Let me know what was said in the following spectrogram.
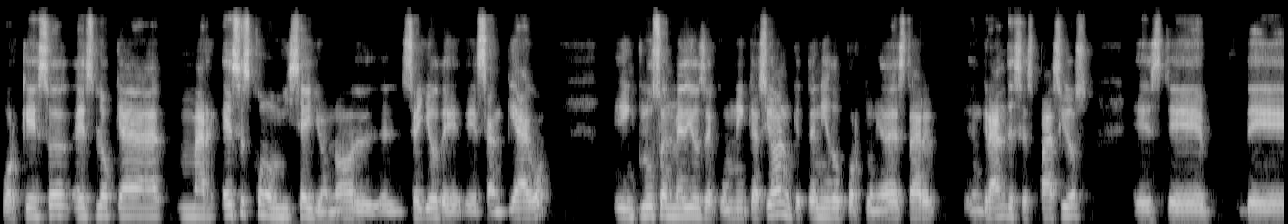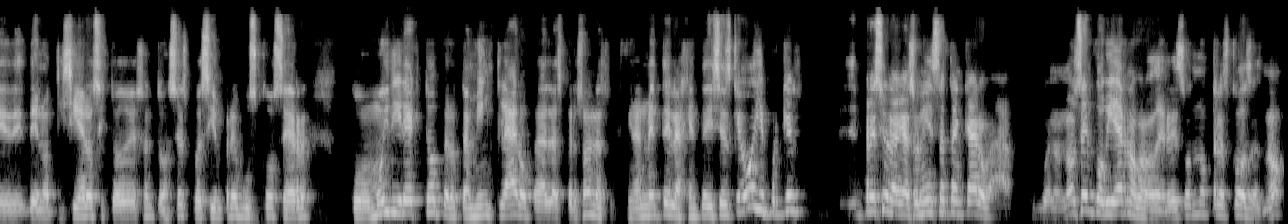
porque eso es lo que ha, ese es como mi sello, ¿no? El, sello de, de, Santiago, incluso en medios de comunicación, que he tenido oportunidad de estar en grandes espacios este, de, de, noticieros y todo eso, entonces pues siempre busco ser como muy directo, pero también claro para las personas, porque finalmente la gente dice, es que, oye, ¿por qué el precio de la gasolina está tan caro? Ah, bueno, no es el gobierno, brother, son otras cosas, ¿no?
